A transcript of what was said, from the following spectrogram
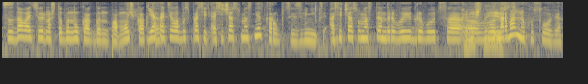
создавать тюрьмы, чтобы, ну, как бы помочь как-то? Я хотела бы спросить, а сейчас у нас нет коррупции, извините? А сейчас у нас тендеры выигрываются Конечно, в есть. нормальных условиях?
